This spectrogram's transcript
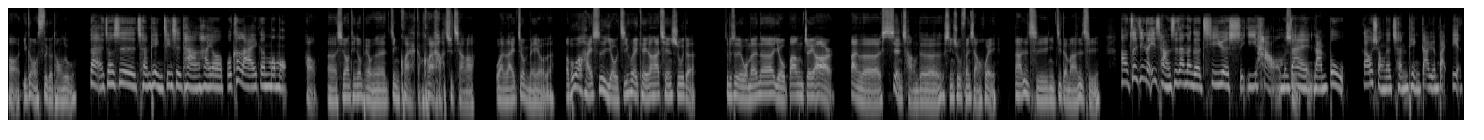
哦，一共有四个通路，对，就是成品、金石堂、还有博客来跟某某。好。呃，希望听众朋友们尽快、赶快哈去抢啊，晚来就没有了啊。不过还是有机会可以让他签书的，是不是？我们呢有帮 JR 办了现场的新书分享会。那日期你记得吗？日期啊，最近的一场是在那个七月十一号，我们在南部高雄的成品大圆百店。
